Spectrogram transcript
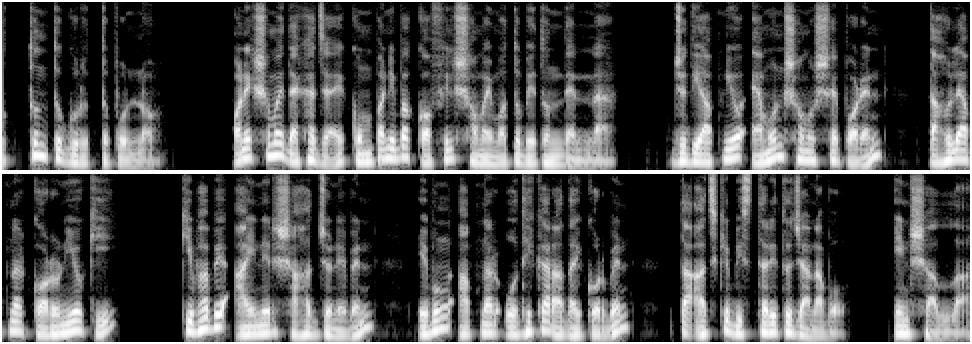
অত্যন্ত গুরুত্বপূর্ণ। অনেক সময় দেখা যায় কোম্পানি বা কফিল সময়মতো বেতন দেন না। যদি আপনিও এমন সমস্যায় পড়েন, তাহলে আপনার করণীয় কি? কীভাবে আইনের সাহায্য নেবেন এবং আপনার অধিকার আদায় করবেন, তা আজকে বিস্তারিত জানাব ইনশাল্লাহ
